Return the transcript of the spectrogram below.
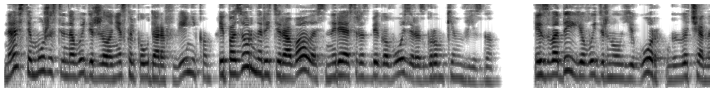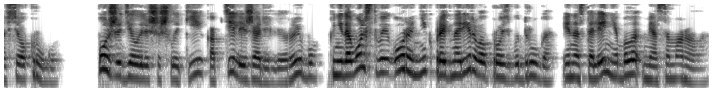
Настя мужественно выдержала несколько ударов веником и позорно ретировалась, ныряя с разбега в озеро с громким визгом. Из воды ее выдернул Егор, гагача на всю округу. Позже делали шашлыки, коптили и жарили рыбу. К недовольству Егора Ник проигнорировал просьбу друга, и на столе не было мяса морала.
